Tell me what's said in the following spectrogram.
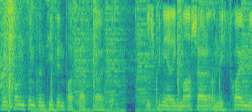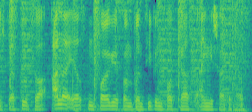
Willkommen zum Prinzipien-Podcast, Leute. Ich bin Erik Marschall und ich freue mich, dass du zur allerersten Folge vom Prinzipien-Podcast eingeschaltet hast.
